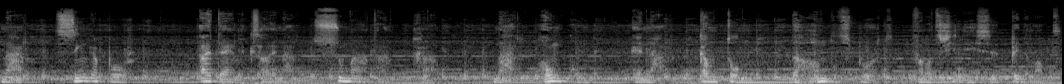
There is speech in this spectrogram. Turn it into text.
naar Singapore Uiteindelijk zal hij naar Sumatra gaan, naar Hongkong en naar Canton, de handelspoort van het Chinese binnenland.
